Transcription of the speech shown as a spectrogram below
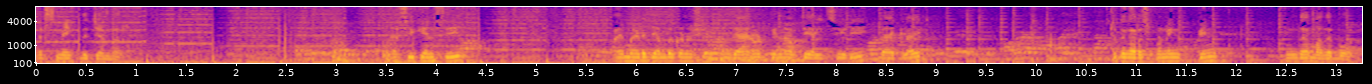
let's make the jumper as you can see I made a jumper connection from the anode pin of the LCD backlight to the corresponding pin in the motherboard.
